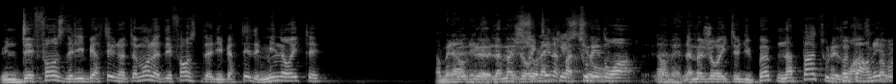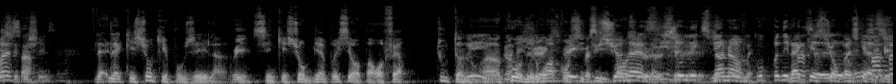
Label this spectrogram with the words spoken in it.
une défense des libertés, notamment la défense de la liberté des minorités la majorité n'a pas tous les droits. la, majorité du peuple n'a pas tous les droits. Parler, La, question qui est posée là, c'est une question bien précise. On va pas refaire tout un, cours de droit constitutionnel. Si je l'explique, non, vous comprenez la pas. question, Pascal, si je,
